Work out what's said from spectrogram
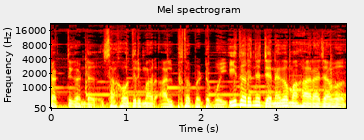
ശക്തി കണ്ട് സഹോദരിമാർ അത്ഭുതപ്പെട്ടുപോയി. ഇതറിഞ്ഞ ജനക മഹാരാജാവ്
